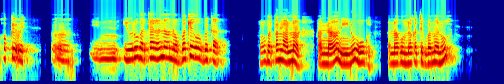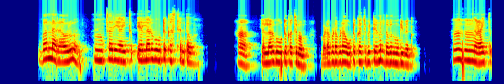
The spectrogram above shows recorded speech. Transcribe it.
ಹೋಗ್ತೇವೆ ಇವರು ಬರ್ತಾರ? ನಾನು ಒಬ್ಬಕ್ಕೆ ಹೋಗ್ಬೇಕಾ? ಹ್ಞೂ ಬರ್ತಾನಲ್ಲ ಅಣ್ಣ. ಅಣ್ಣ ನೀನು ಹೋಗು. ಅಣ್ಣಾಗ ಉಣ್ಣಕ್ಕೆ ಬಂದ ನಾನು. ಬಂದಾರ ಅವರು? ಹ್ಞೂ ಸರಿ ಆಯಿತು. ಎಲ್ಲರಿಗೂ ಊಟಕ್ಕೆ ಹಚ್ತೇನೆ ತಗೋ. ಹಾಂ ಎಲ್ಲರಿಗೂ ಊಟಕ್ಕೆ ಹಚ್ಚಿ ನೋಡು. ಬಡ ಬಡ ಬಡ ಊಟಕ್ಕೆ ಹಚ್ಚಿಬಿಟ್ಟೆ ಅಂದ್ರೆ ತೆಗೆದು ಮುಗಿಬೇಕು. ಹ್ಞೂ ಹ್ಞೂ ಆಯಿತು.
